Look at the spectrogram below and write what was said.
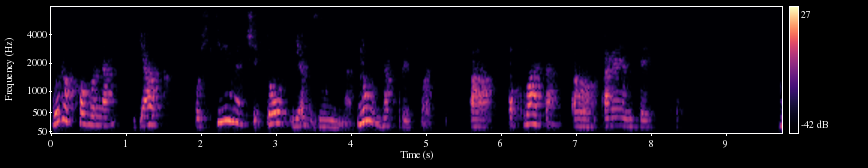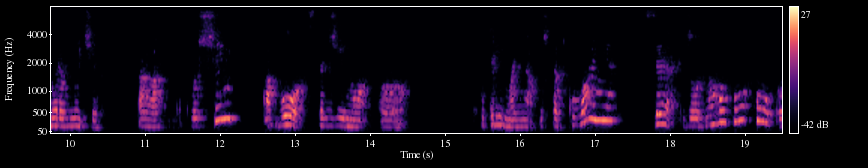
вирахована як постійна чи то як зміна. Ну, наприклад, а, оплата а, оренди виробничих площин або, скажімо, е, утримання устаткування це з одного боку е,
